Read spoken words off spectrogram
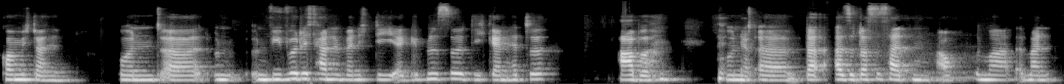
komme ich dahin? Und, äh, und, und wie würde ich handeln, wenn ich die Ergebnisse, die ich gerne hätte, habe? Und ja. äh, da, also das ist halt auch immer, man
